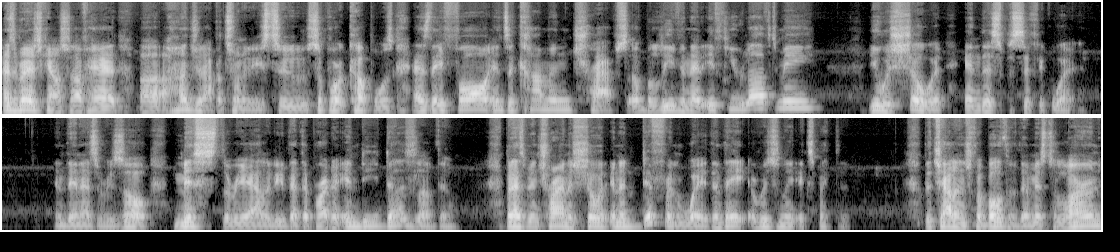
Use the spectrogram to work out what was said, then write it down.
As a marriage counselor, I've had uh, a uh, hundred opportunities to support couples as they fall into common traps of believing that if you loved me, you would show it in this specific way. And then as a result, miss the reality that their partner indeed does love them, but has been trying to show it in a different way than they originally expected. The challenge for both of them is to learn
